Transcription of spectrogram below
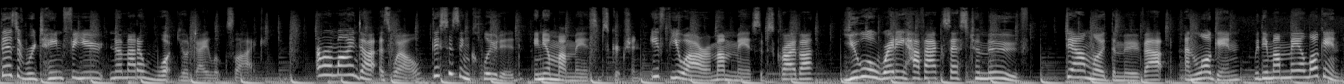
There's a routine for you no matter what your day looks like. A reminder as well, this is included in your Mamamia subscription. If you are a Mamamia subscriber, you already have access to Move. Download the Move app and log in with your Mamamia login.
